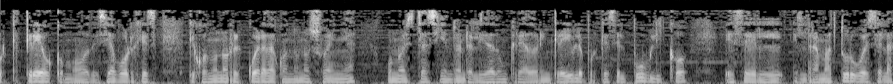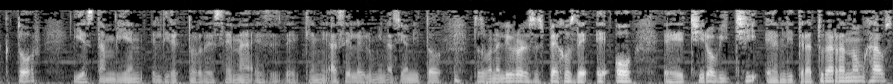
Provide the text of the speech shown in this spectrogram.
porque creo, como decía Borges, que cuando uno recuerda, cuando uno sueña, uno está siendo en realidad un creador increíble porque es el público, es el, dramaturgo, es el actor y es también el director de escena, es de quien hace la iluminación y todo. Entonces, bueno, el libro de los espejos de E.O. Eh, Chirovici en literatura Random House.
